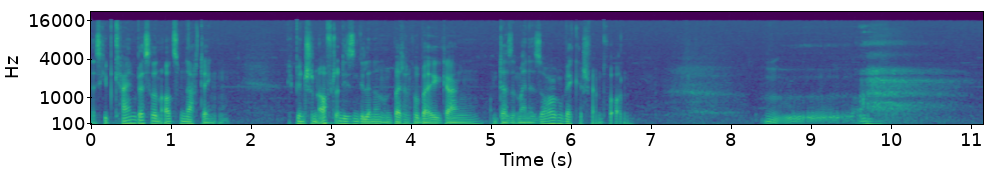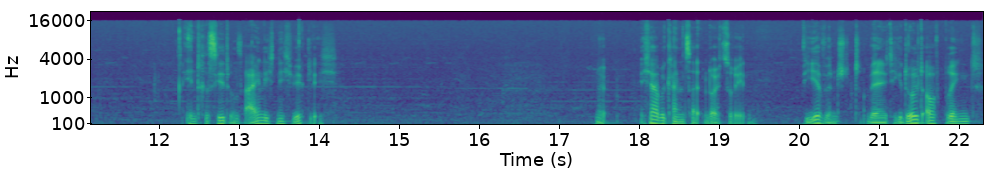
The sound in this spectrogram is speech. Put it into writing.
Es gibt keinen besseren Ort zum Nachdenken. Ich bin schon oft an diesen Geländern und Brettern vorbeigegangen und da sind meine Sorgen weggeschwemmt worden. Interessiert uns eigentlich nicht wirklich. Nö, ich habe keine Zeit mit euch zu reden. Wie ihr wünscht. Wenn ihr nicht die Geduld aufbringt,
